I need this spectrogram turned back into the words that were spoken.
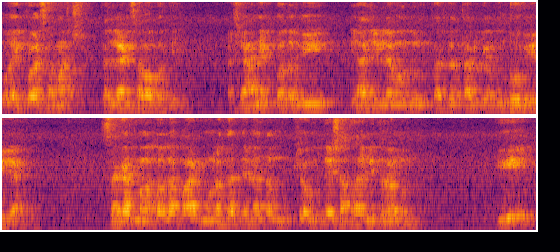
व एक वेळ समाज कल्याण सभापती अशी अनेक पदं मी या जिल्ह्यामधून कर्जत तालुक्यातून भोगलेली आहे सगळ्यात महत्त्वाचा पाठ मुलाखत देण्याचा मुख्य उद्देश असा आहे मित्रांनो की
